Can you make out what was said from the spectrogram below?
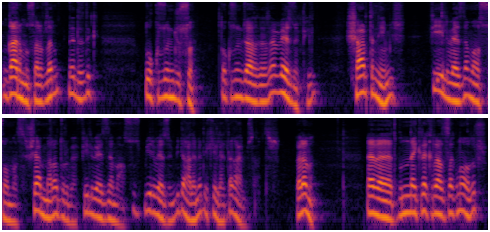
Gayrimusarriflerin ne dedik? Dokuzuncusu. Dokuzuncu arkadaşlar vezn fiil. Şartı neymiş? Fiil vezne mahsus olması. Şemmera durbe. Fiil vezne mahsus. Bir vezn bir de alamet iki illete gayrimusarriftir. Öyle mi? Evet. Bunu nekre kırarsak ne olur?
